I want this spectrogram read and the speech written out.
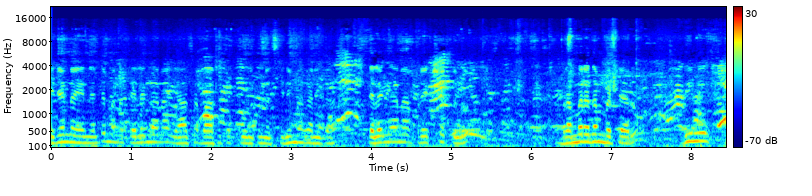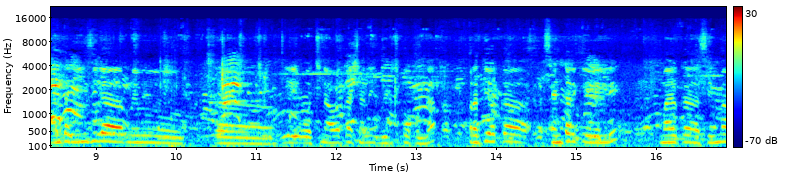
ఎజెండా ఏంటంటే మన తెలంగాణ యాస భాషతో కూడుకున్న సినిమా కనుక తెలంగాణ ప్రేక్షకులు బ్రహ్మరథం పెట్టారు. దీన్ని అంత ఈజీగా మేము ఈ వచ్చిన అవకాశాన్ని విడుచుకోకుండా ప్రతి ఒక్క సెంటర్కి వెళ్ళి మా యొక్క సినిమా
